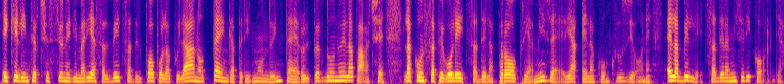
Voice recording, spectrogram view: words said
e che l'intercessione di Maria Salvezza del popolo aquilano ottenga per il mondo intero il perdono e la pace. La consapevolezza della propria miseria è la conclusione, è la bellezza della misericordia.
